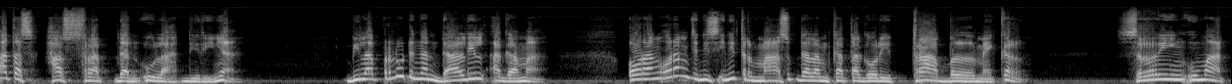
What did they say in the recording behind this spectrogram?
atas hasrat dan ulah dirinya. Bila perlu dengan dalil agama, orang-orang jenis ini termasuk dalam kategori troublemaker. Sering umat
